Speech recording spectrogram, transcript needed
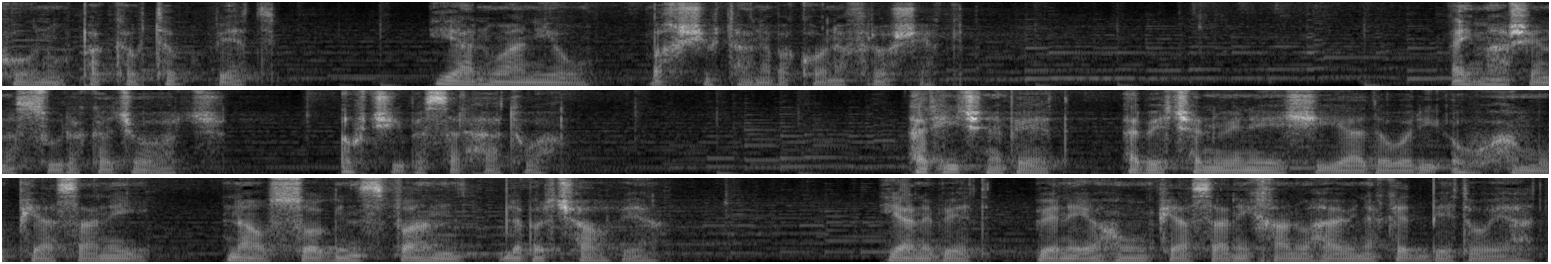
کۆن و پەککەوتە بووبێت. یان وا نییە و بەخشیوتانە بە کۆنەفرۆشێک. ئەی ماشێنە سوورەکە جۆرج، ئەو چی بەسەر هاتووە؟ هەر هیچ نەبێت ئەبێ چەند وێنەیەکی یادەوەری ئەو هەموو پیاسانەی ناو سۆگنسڤاند لەبەر چاو بێ یان ئەبێت وێنەی ئەو هەموو پیاسانەی خانوە هاوینەکەت بێتەوە یاد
